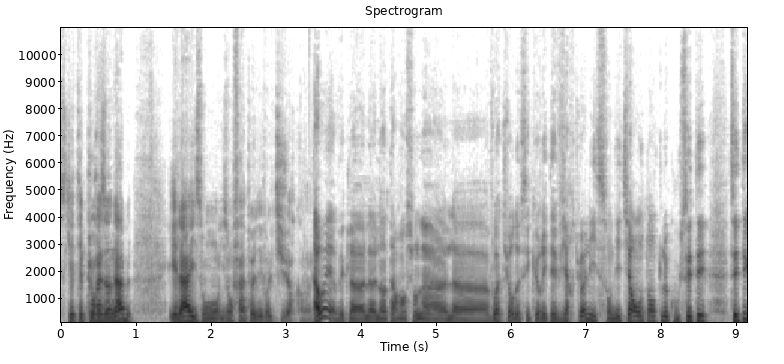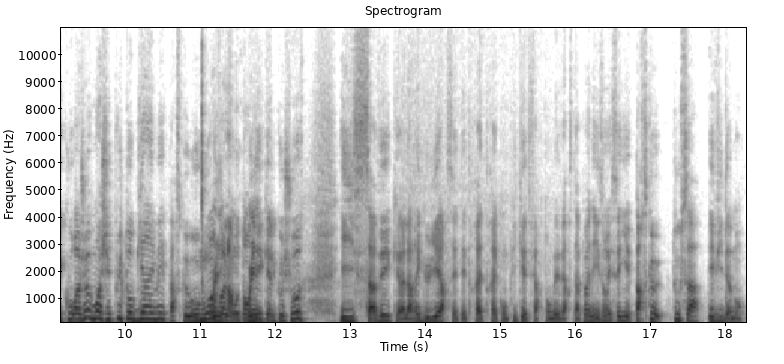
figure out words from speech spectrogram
ce qui était plus raisonnable. Et là, ils ont, ils ont fait un peu les voltigeurs quand même. Ah ouais, avec l'intervention de la, la voiture de sécurité virtuelle, ils se sont dit tiens, on tente le coup. C'était, courageux. Moi, j'ai plutôt bien aimé parce qu'au moins, Oui, voilà, on tentait oui. quelque chose. Ils savaient qu'à la régulière, c'était très très compliqué de faire tomber Verstappen et ils ont essayé. Parce que tout ça, évidemment,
